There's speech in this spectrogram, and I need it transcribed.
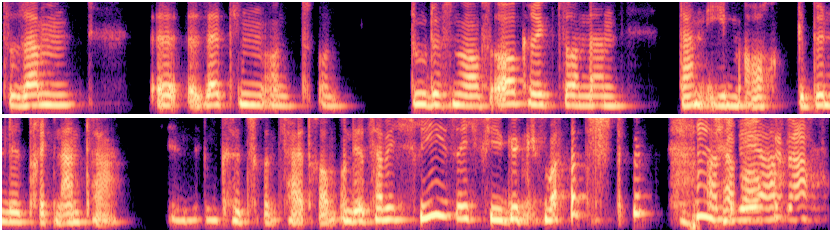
zusammensetzen äh, und, und du das nur aufs Ohr kriegst, sondern dann eben auch gebündelt prägnanter in, im kürzeren Zeitraum. Und jetzt habe ich riesig viel gequatscht. ich habe auch gedacht.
